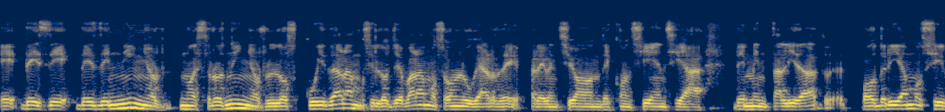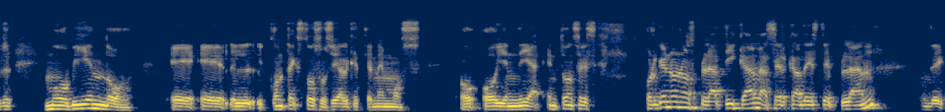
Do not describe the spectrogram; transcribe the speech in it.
eh, desde, desde niños, nuestros niños, los cuidáramos y los lleváramos a un lugar de prevención, de conciencia, de mentalidad, podríamos ir moviendo eh, el, contexto social que tenemos hoy en día. Entonces, ¿por qué no nos platican acerca de este plan? De,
